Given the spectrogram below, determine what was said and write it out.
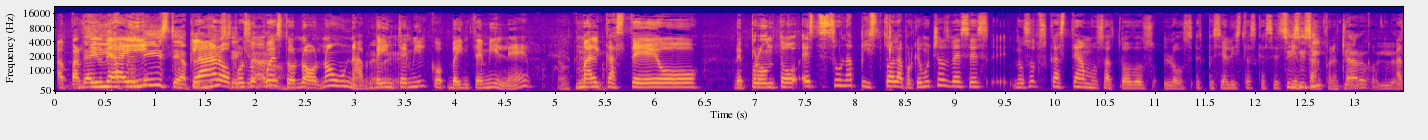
a partir ahí de ahí. aprendiste, claro, por claro. supuesto. No, no una, Breve. 20 mil, 20 mil, ¿eh? Mal casteo. De pronto, esta es una pistola, porque muchas veces eh, nosotros casteamos a todos los especialistas que se Sí, sí, sientan sí, frente claro. micrófono. lo- A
